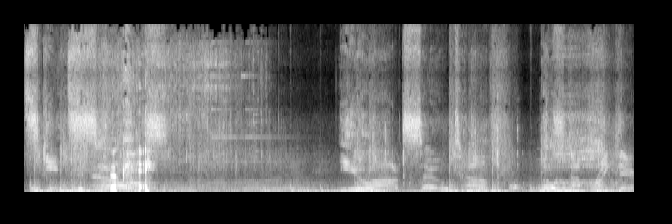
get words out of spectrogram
Let's get. Okay. You aren't so tough. Stop right there.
